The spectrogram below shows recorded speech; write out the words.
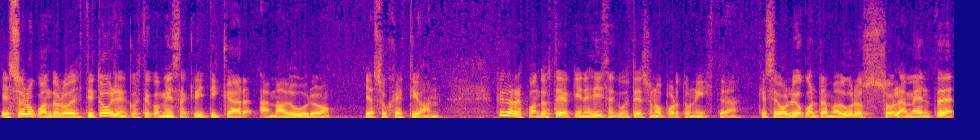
Es solo cuando lo destituyen que usted comienza a criticar a Maduro y a su gestión. ¿Qué le responde usted a quienes dicen que usted es un oportunista, que se volvió contra Maduro solamente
